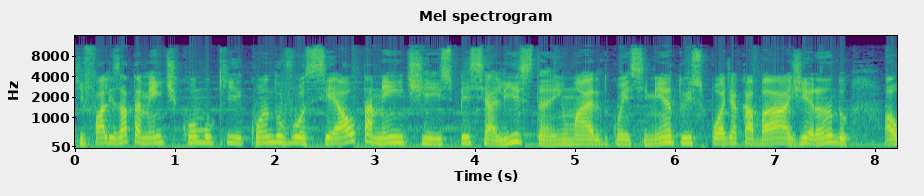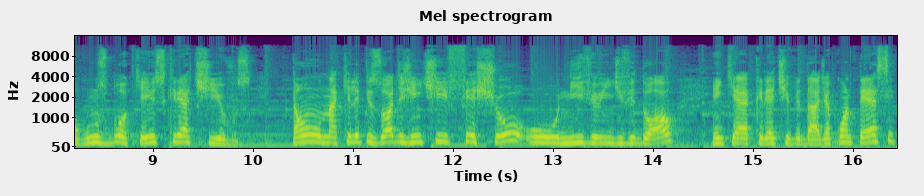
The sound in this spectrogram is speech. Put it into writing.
que fala exatamente como que quando você é altamente especialista em uma área do conhecimento, isso pode acabar gerando alguns bloqueios criativos. Então, naquele episódio a gente fechou o nível individual em que a criatividade acontece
